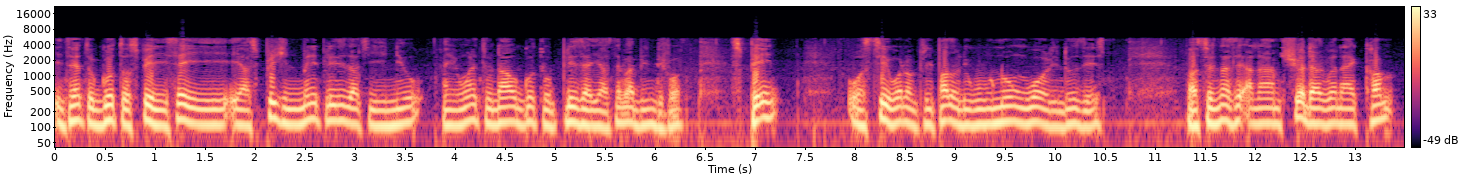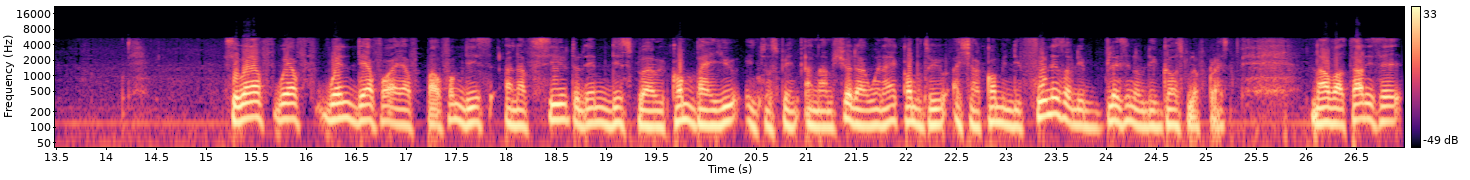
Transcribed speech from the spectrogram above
intended to go to Spain. He said he, he, has preached in many places that he knew, and he wanted to now go to a place that he has never been before. Spain was still one of the part of the known world in those days. Pastor said, and I'm sure that when I come, so when, I've, when therefore I have performed this and have sealed to them this I will come by you into Spain. And I'm sure that when I come to you, I shall come in the fullness of the blessing of the gospel of Christ. Now, verse 30 says,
